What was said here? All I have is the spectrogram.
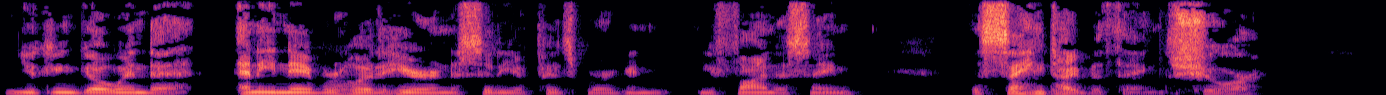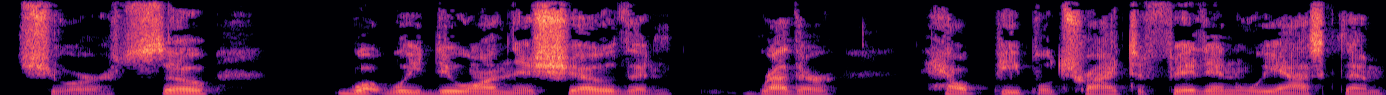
you can go into any neighborhood here in the city of Pittsburgh and you find the same the same type of things. Sure. Sure. So what we do on this show then rather help people try to fit in, we ask them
